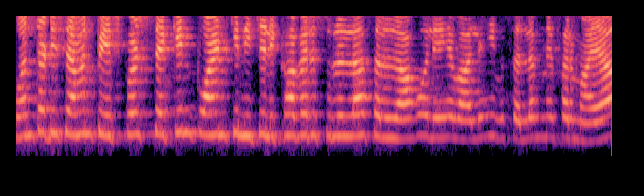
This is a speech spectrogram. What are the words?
137 पेज पर सेकंड पॉइंट के नीचे लिखा हुआ रसूलुल्लाह सल्लल्लाहु अलैहि वसल्लम ने फरमाया।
